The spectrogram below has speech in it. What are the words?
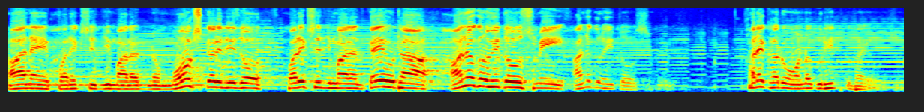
અને પરીક્ષિતજી મહારાજનો મોક્ષ કરી દીધો. પરીક્ષિતજી મહારાજ કહી ઉઠા અનુગૃહિતોસ્મી અનુગૃહિતોસ્મી. ખરેખર હું અનુગૃહિત થયો છું.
